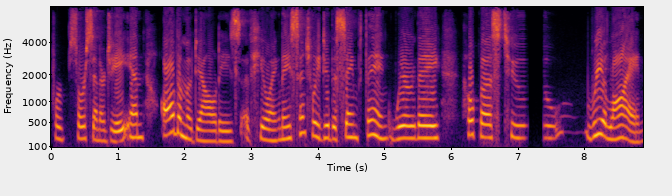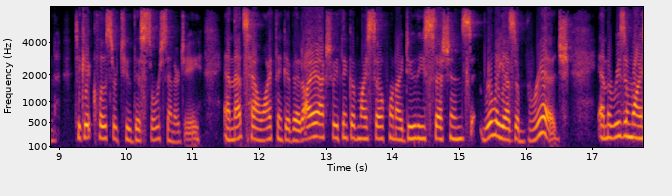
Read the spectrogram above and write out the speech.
for source energy and all the modalities of healing. They essentially do the same thing where they help us to realign to get closer to this source energy. And that's how I think of it. I actually think of myself when I do these sessions really as a bridge. And the reason why I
